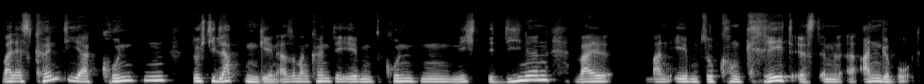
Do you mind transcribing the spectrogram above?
weil es könnte ja Kunden durch die Lappen gehen. Also man könnte eben Kunden nicht bedienen, weil man eben so konkret ist im äh, Angebot.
